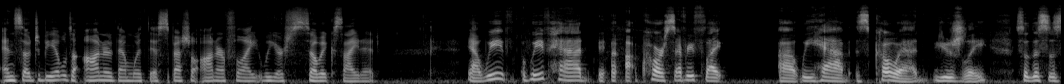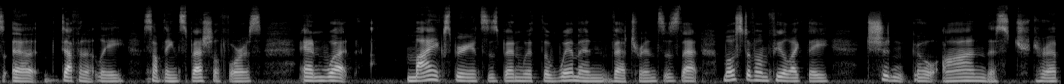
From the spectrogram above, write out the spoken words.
and so to be able to honor them with this special honor flight we are so excited Yeah, we've we've had, uh, of course, every flight uh, we have is co-ed usually, so this is uh, definitely something special for us. And what my experience has been with the women veterans is that most of them feel like they shouldn't go on this trip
